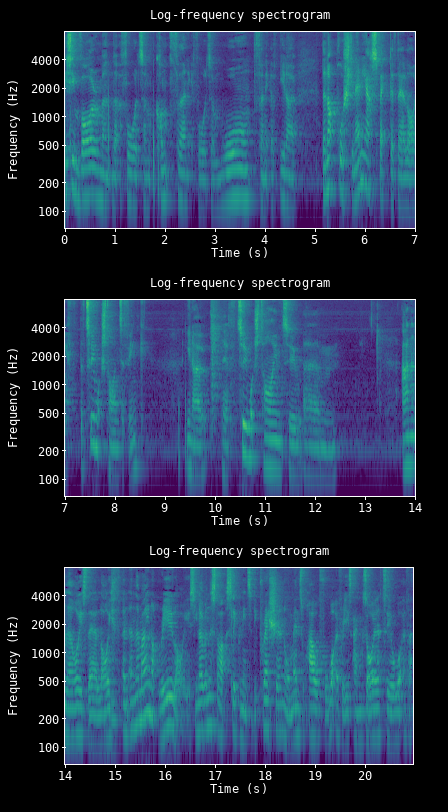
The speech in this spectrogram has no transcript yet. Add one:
this environment that affords them comfort and it affords them warmth and it, you know, they're not pushed in any aspect of their life. They've too much time to think. You know, they've too much time to um, analyse their life, and, and they may not realise, you know, when they start slipping into depression or mental health or whatever it is, anxiety or whatever,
